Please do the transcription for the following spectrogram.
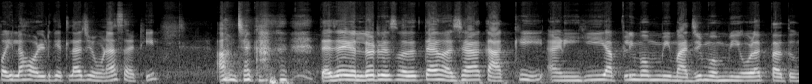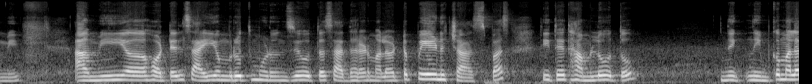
पहिला हॉल्ट घेतला जेवणासाठी. आमच्या का त्याच्या येल्लो ड्रेसमध्ये त्या माझ्या काकी आणि ही आपली मम्मी माझी मम्मी ओळखता तुम्ही. आम्ही हॉटेल साई अमृत म्हणून जे होतं साधारण मला वाटतं पेणच्या आसपास तिथे थांबलो होतो. ने नेमकं मला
